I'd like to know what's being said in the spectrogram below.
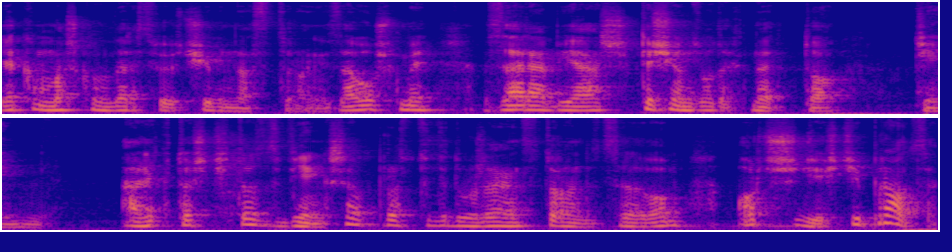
jaką masz konwersję u siebie na stronie. Załóżmy, zarabiasz 1000 zł netto dziennie. Ale ktoś ci to zwiększa, po prostu wydłużając stronę docelową o 30%.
